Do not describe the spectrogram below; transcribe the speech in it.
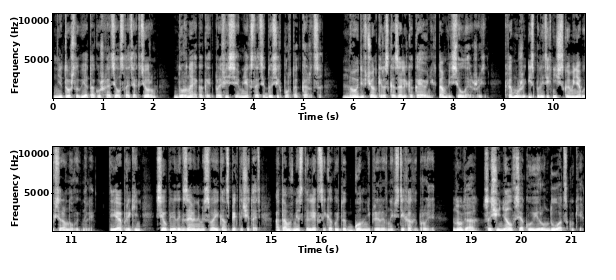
Не то, чтобы я так уж хотел стать актером, Дурная какая-то профессия, мне, кстати, до сих пор так кажется. Но девчонки рассказали, какая у них там веселая жизнь. К тому же из политехнического меня бы все равно выгнали. Я, прикинь, сел перед экзаменами свои конспекты читать, а там вместо лекций какой-то гон непрерывный в стихах и прозе. Ну да, сочинял всякую ерунду от скуки,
